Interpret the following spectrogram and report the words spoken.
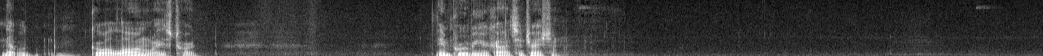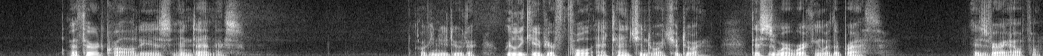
And that will go a long ways toward improving your concentration. The third quality is intentness. What can you do to really give your full attention to what you're doing? This is where working with the breath is very helpful.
